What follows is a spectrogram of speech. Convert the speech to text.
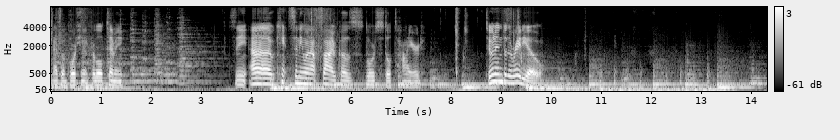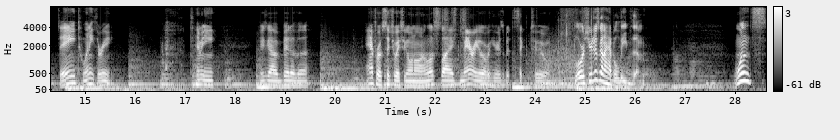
That's unfortunate for little Timmy. See, uh, we can't send anyone outside because Dolores is still tired. Tune into the radio. Day 23. Timmy, he's got a bit of a afro situation going on. It looks like Mary over here is a bit sick too. Dolores, you're just gonna have to leave them. Once,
